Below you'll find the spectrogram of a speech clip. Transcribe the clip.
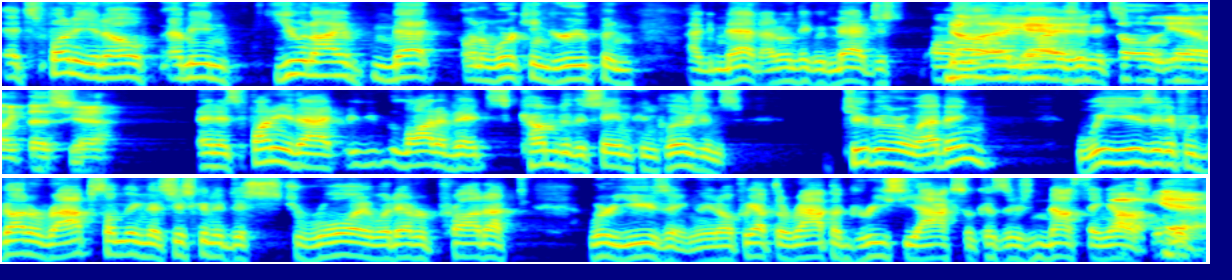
It's funny you know i mean you and i met on a working group and I met. I don't think we met. Just no, yeah, it's, it's all yeah, like this, yeah. And it's funny that a lot of it's come to the same conclusions. Tubular webbing, we use it if we've got to wrap something that's just going to destroy whatever product we're using. You know, if we have to wrap a greasy axle because there's nothing oh, else, oh, yeah.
